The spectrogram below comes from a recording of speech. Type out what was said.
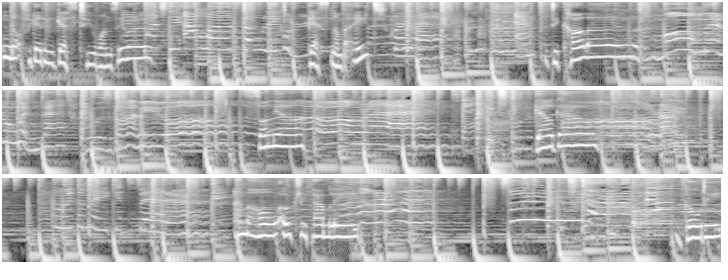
Not forgetting guest 210, guest number 8, DiCarlo, Sonia, Gal Gal, whole Oakley family. Goldie.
